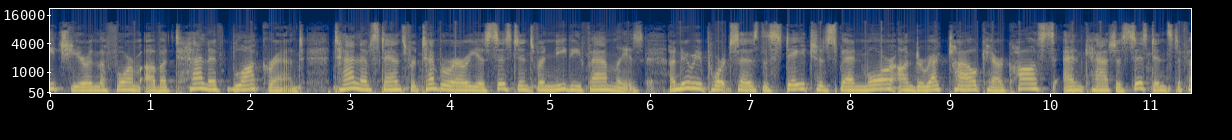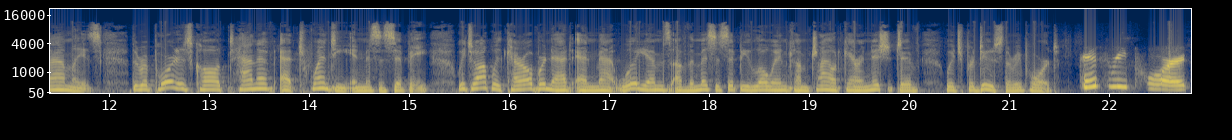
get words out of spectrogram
each year in the form of a TANF block grant. TANF stands for Temporary Assistance for Needy Families. A new report says the state should spend more on direct child care costs and cash assistance to families. The report is called TANF at 20 in Mississippi. We talk with Carol Burnett and Matt Williams of the Mississippi Low Income Child Care Initiative, which produced the report. This report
